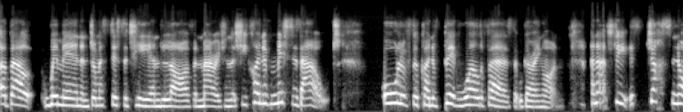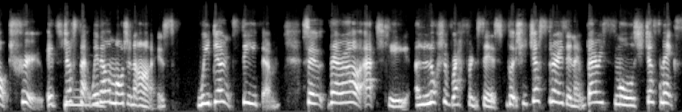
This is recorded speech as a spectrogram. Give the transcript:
about women and domesticity and love and marriage, and that she kind of misses out all of the kind of big world affairs that were going on. And actually, it's just not true. It's just mm. that with mm. our modern eyes, we don't see them. So there are actually a lot of references that she just throws in, like very small. She just makes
